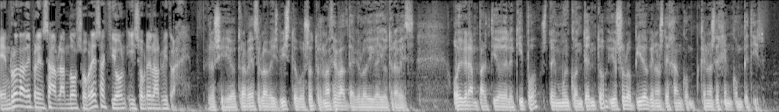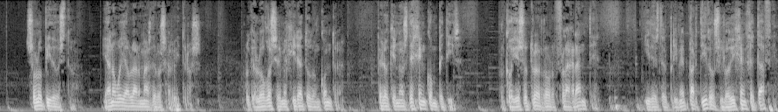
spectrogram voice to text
en rueda de prensa hablando sobre esa acción y sobre el arbitraje. Pero si otra vez lo habéis visto vosotros, no hace falta que lo diga yo otra vez. Hoy gran partido del equipo, estoy muy contento. Yo solo pido que nos, que nos dejen competir. Solo pido esto. Ya no voy a hablar más de los árbitros, porque luego se me gira todo en contra. Pero que nos dejen competir, porque hoy es otro error flagrante. Y desde el primer partido, si lo dije en Getafe,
